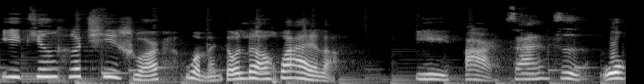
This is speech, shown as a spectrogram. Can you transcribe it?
一听喝汽水，我们都乐坏了。”一二三四五，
